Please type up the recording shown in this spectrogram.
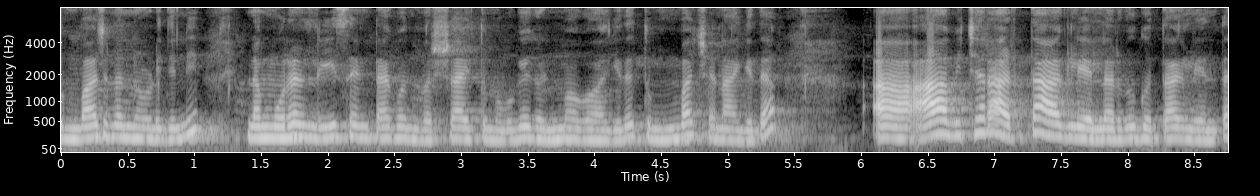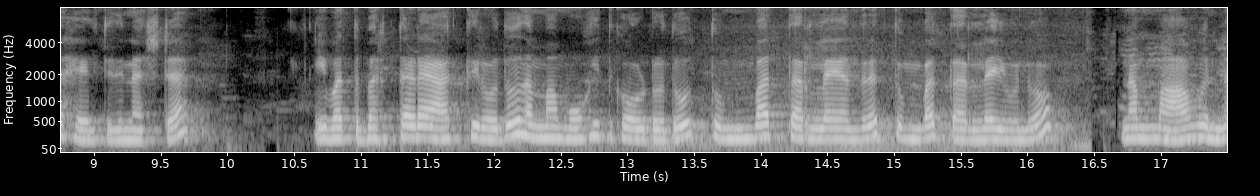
ತುಂಬ ಜನ ನೋಡಿದ್ದೀನಿ ನಮ್ಮೂರಲ್ಲಿ ರೀಸೆಂಟಾಗಿ ಒಂದು ವರ್ಷ ಆಯಿತು ಮಗುಗೆ ಗಂಡು ಮಗು ಆಗಿದೆ. ತುಂಬ ಚೆನ್ನಾಗಿದೆ. ಆ ಆ ವಿಚಾರ ಅರ್ಥ ಆಗಲಿ ಎಲ್ಲರಿಗೂ ಗೊತ್ತಾಗಲಿ ಅಂತ ಹೇಳ್ತಿದ್ದೀನಿ ಅಷ್ಟೇ. ಇವತ್ತು ಬರ್ತಡೇ ಆಗ್ತಿರೋದು ನಮ್ಮ ಮೋಹಿತ್ ಗೌಡ್ರದು. ತುಂಬ ತರಲೆ ಅಂದರೆ ತುಂಬ ತರಲೆ ಇವನು. ನಮ್ಮ ಮಾವನ್ನ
